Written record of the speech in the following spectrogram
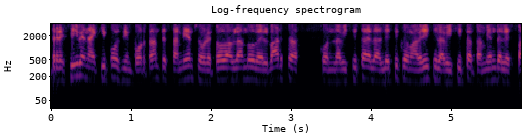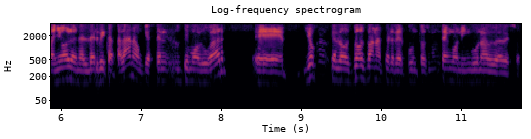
reciben a equipos importantes también, sobre todo hablando del Barça con la visita del Atlético de Madrid y la visita también del Español en el derby catalán, aunque esté en el último lugar. eh, yo creo que los dos van a perder puntos, no tengo ninguna duda de eso.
